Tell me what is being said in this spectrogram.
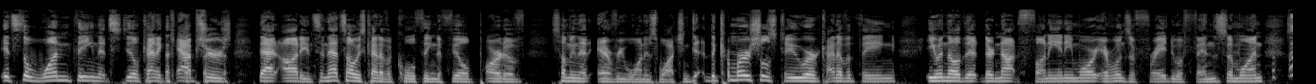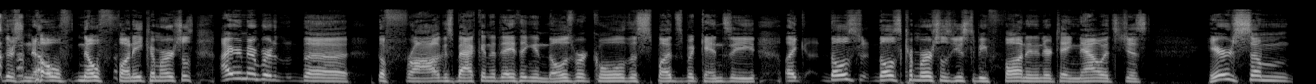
It's the one thing that still kind of captures that audience and that's always kind of a cool thing to feel part of something that everyone is watching. The commercials too are kind of a thing even though they're, they're not funny anymore. Everyone's afraid to offend someone. So there's no no funny commercials. I remember the the frogs back in the day thinking those were cool the Spuds MacKenzie like those those commercials used to be fun and entertaining now it's just here's some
